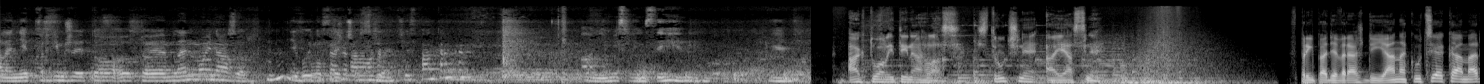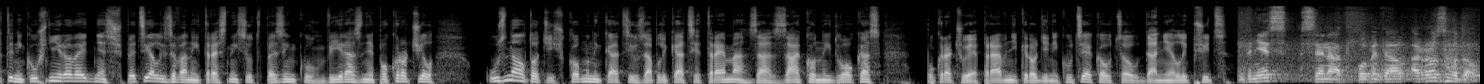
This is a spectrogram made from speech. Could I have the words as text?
Ale netvrdím, že to, to je len môj názor. Mm-hmm. Nebojte sa, že vám môže byť pán Ale nemyslím si. Nie. Aktuality na hlas. Stručne a jasne prípade vraždy Jana Kuciaka a Martiny Kušnírovej dnes špecializovaný trestný súd v Pezinku výrazne pokročil. Uznal totiž komunikáciu z aplikácie Trema za zákonný dôkaz. Pokračuje právnik rodiny Kuciakovcov Daniel Lipšic. Dnes Senát povedal a rozhodol,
